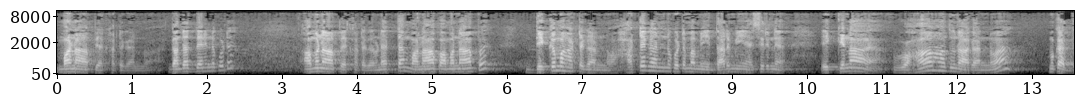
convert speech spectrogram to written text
මනාපයක් හටගන්නවා. ගඳක් දැනෙනකොට අමනාපයක් හටගන්නවා. නැත්තම් මනාප අමනාප දෙකම හටගන්නවා. හටගන්නකොටම මේ ධර්මයේ හැසිරෙන එක්කෙනා වහා හඳුනා ගන්නවා මොකද්ද?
